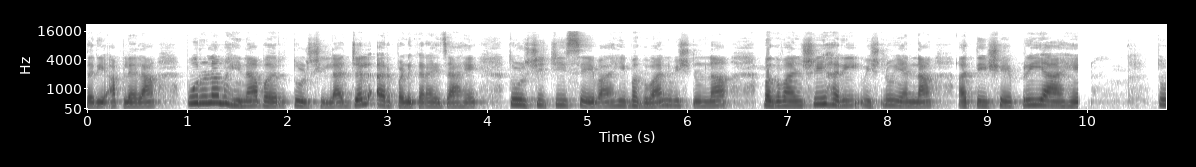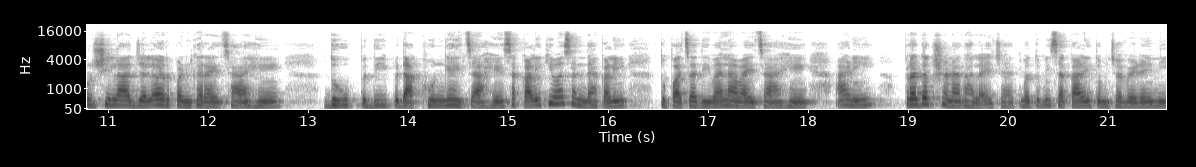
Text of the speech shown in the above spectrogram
तरी आपल्याला पूर्ण महिनाभर तुळशीला जल अर्पण करायचं आहे. तुळशीची सेवा ही भगवान विष्णूंना भगवान श्रीहरी विष्णू यांना अतिशय प्रिय आहे. तुळशीला जल अर्पण करायचं आहे. धूप दीप दाखवून घ्यायचं आहे. सकाळी किंवा संध्याकाळी तुपाचा दिवा लावायचा आहे. आणि प्रदक्षिणा घालायच्या आहेत. मग तुम्ही सकाळी तुमच्या वेळेने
